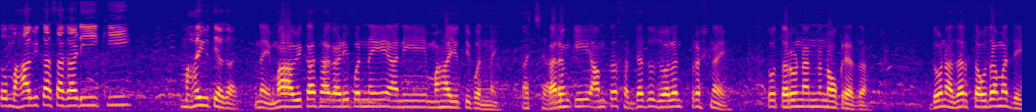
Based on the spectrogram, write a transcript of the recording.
तो महाविकास आघाडी की महायुती आघाडी? नाही महाविकास आघाडी पण नाही आणि महायुती पण नाही. अच्छा. कारण की आमचा सध्या जो ज्वलंत प्रश्न आहे तो तरुणांना नोकऱ्याचा. दोन हजार चौदामध्ये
